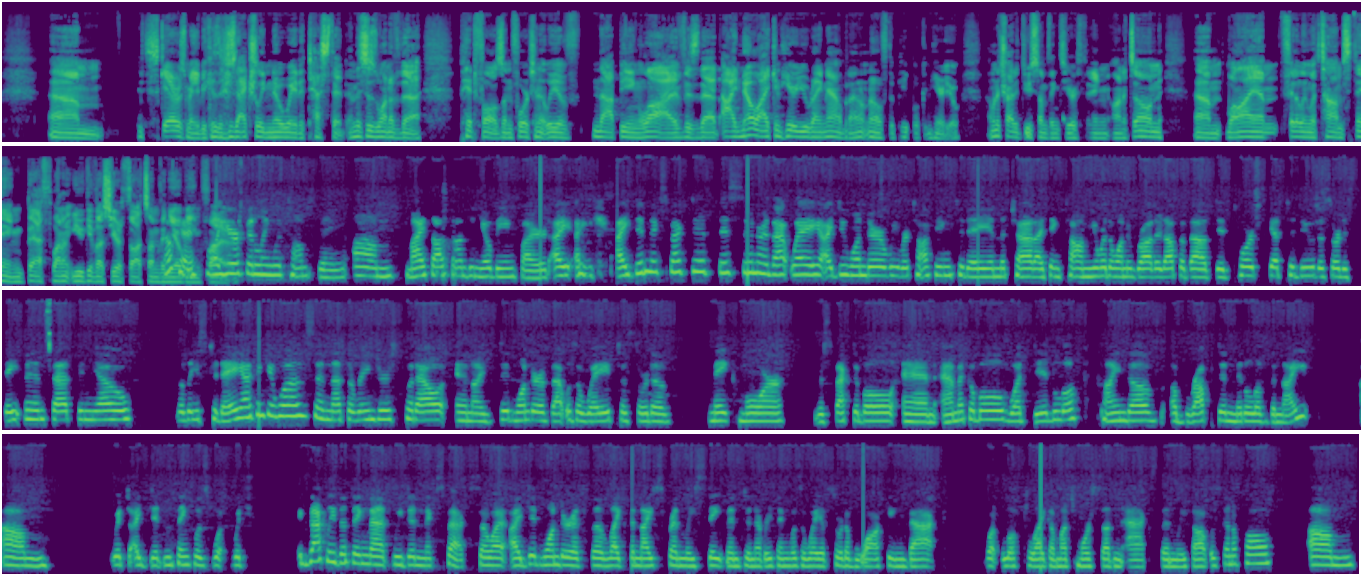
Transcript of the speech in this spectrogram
um, it scares me because there's actually no way to test it. And this is one of the pitfalls, unfortunately, of not being live is that I know I can hear you right now, but I don't know if the people can hear you. I'm going to try to do something to your thing on its own. Um, while I am fiddling with Tom's thing, Beth, why don't you give us your thoughts on Vigneault okay, being fired? while you're fiddling with Tom's thing, um, my thoughts on Vigneault being fired. I, I I didn't expect it this sooner that way. I do wonder. We were talking today in the chat. I think Tom, you were the one who brought it up about did Torts get to do the sort of statement that Vigneault released today? I think it was, and that the Rangers put out. And I did wonder if that was a way to sort of make more respectable and amicable. What did look kind of abrupt in middle of the night um, which i didn't think was what which exactly the thing that we didn't expect. So I, I did wonder if the like the nice friendly statement and everything was a way of sort of walking back what looked like a much more sudden axe than we thought was going to fall. Um,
